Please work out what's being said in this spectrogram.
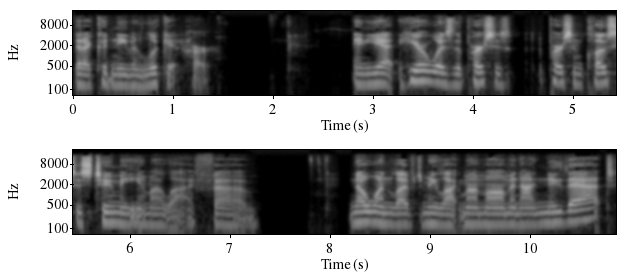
that I couldn't even look at her. And yet here was the person person closest to me in my life. Uh, no one loved me like my mom, and I knew that.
